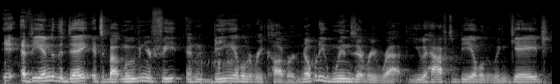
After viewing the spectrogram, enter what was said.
it, at the end of the day, it's about moving your feet and being able to recover. Nobody wins every rep. You have to be able to engage,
